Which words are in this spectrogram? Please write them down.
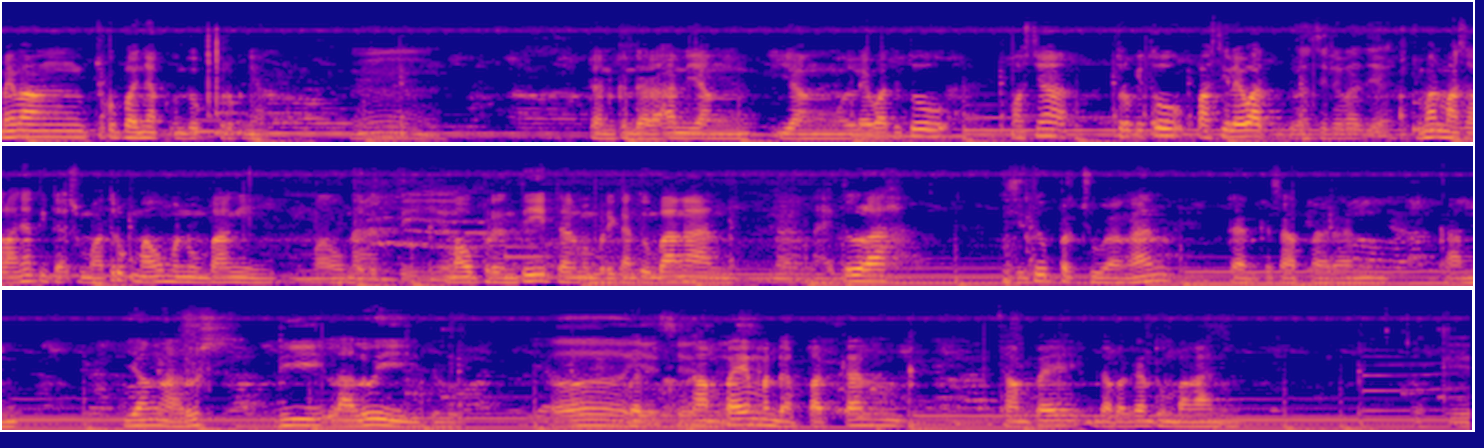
memang cukup banyak untuk truknya. Dan kendaraan yang yang lewat itu maksudnya truk itu pasti lewat gitu. pasti lewat ya. Cuman masalahnya tidak semua truk mau menumpangi. Mau Nah, berhenti ya. mau berhenti dan memberikan tumpangan. Nah. Nah itulah di situ perjuangan dan kesabaran kami yang harus dilalui gitu. Oh yes, yes, sampai yes. mendapatkan sampai mendapatkan tumpangan. oke.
